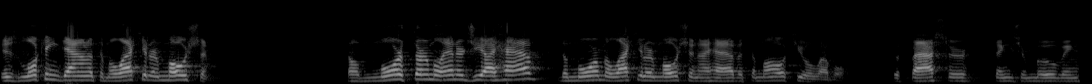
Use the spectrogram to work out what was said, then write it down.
is looking down at the molecular motion. The more thermal energy I have, the more molecular motion I have at the molecule level. The faster things are moving,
